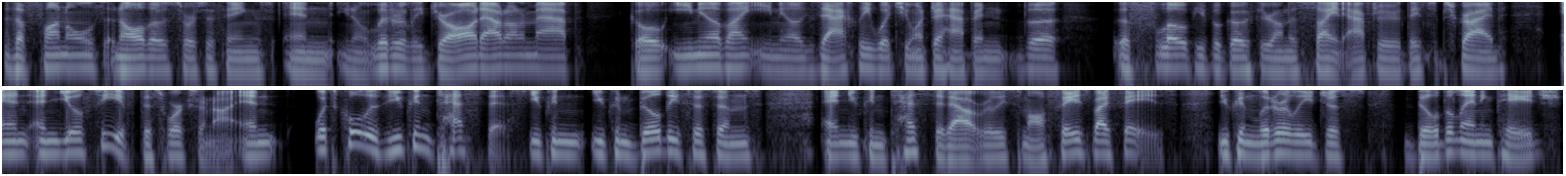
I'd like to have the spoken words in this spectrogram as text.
the funnels and all those sorts of things and, you know, literally draw it out on a map go email by email exactly what you want to happen the the flow people go through on the site after they subscribe and and you'll see if this works or not and what's cool is you can test this you can you can build these systems and you can test it out really small phase by phase you can literally just build a landing page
